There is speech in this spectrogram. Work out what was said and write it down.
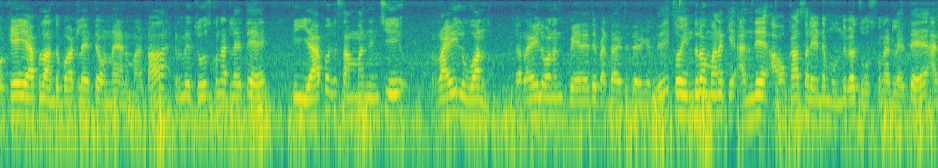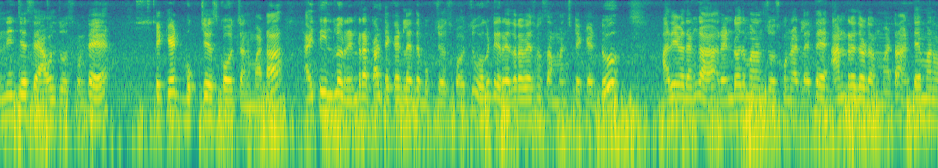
ఒకే యాప్లో అందుబాటులో అయితే ఉన్నాయన్నమాట. ఇక్కడ మీరు చూసుకున్నట్లయితే ఈ యాప్కి సంబంధించి రైల్ వన్ రైల్ వన్ అని పేరు అయితే పెట్టడం అయితే జరిగింది. సో ఇందులో మనకి అందే అవకాశాలు ఏంటో ముందుగా చూసుకున్నట్లయితే అందించే సేవలు చూసుకుంటే టికెట్ బుక్ చేసుకోవచ్చు అనమాట అయితే ఇందులో రెండు రకాల టికెట్లు అయితే బుక్ చేసుకోవచ్చు. ఒకటి రిజర్వేషన్ సంబంధించిన టికెట్ అదేవిధంగా రెండోది మనం చూసుకున్నట్లయితే అన్రిజర్వ్డ్ అనమాట అంటే మనం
